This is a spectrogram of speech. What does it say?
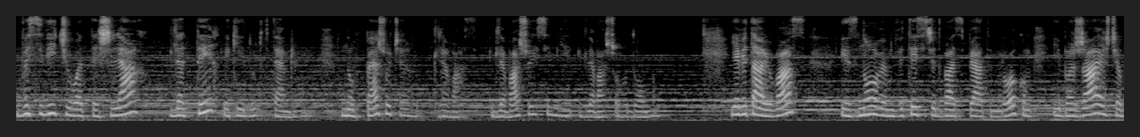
висвічувати шлях для тих, які йдуть в темряві. Ну, в першу чергу для вас, для вашої сім'ї, і для вашого дому. Я вітаю вас із новим 2025 роком і бажаю, щоб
